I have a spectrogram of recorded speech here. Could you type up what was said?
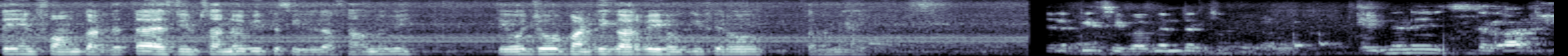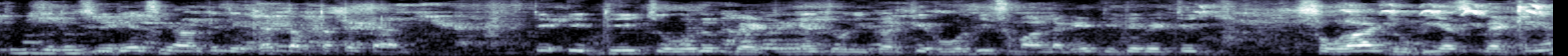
ਤੇ ਇਨਫੋਰਮ ਕਰ ਦਿੱਤਾ ਐਸਡੀਐਮ ਸਾਹਿਬ ਨੂੰ ਵੀ ਤਹਿਸੀਲਦਾਰ ਸਾਹਿਬ ਨੂੰ ਵੀ ਤੇ ਉਹ ਜੋ ਬਣਦੀ ਕਾਰਵਾਈ ਹੋਊਗੀ ਫਿਰ ਉਹ ਕਰਨਗੇ। ਲੱਗੀ ਸੇਵਾ ਕੇਂਦਰ ਚ? ਇਹਨਾਂ ਨੇ ਦਰਖਾਸਤ ਦਿੱਤੀ ਵੀ ਜਦੋਂ ਸਵੇਰੇ ਅਸੀਂ ਆਣ ਕੇ ਦੇਖਿਆ ਦਫ਼ਤਰ ਤੇ ਟਾਈਮ ਤੇ ਇੱਥੇ ਚੋਰ ਬੈਟਰੀਆਂ ਚੋਰੀ ਕਰਕੇ ਹੋਰ ਵੀ ਸਮਾਨ ਲਗੇ ਜਿਹਦੇ ਵਿੱਚ 16 ਯੂਪੀਐਸ ਬੈਟਰੀਆਂ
